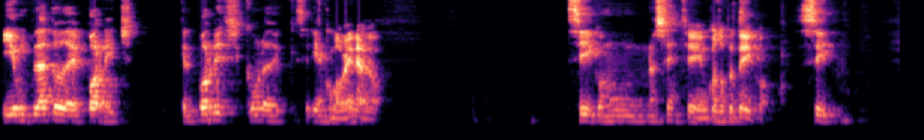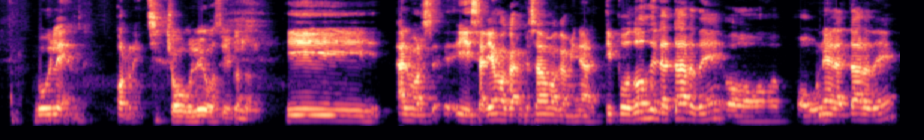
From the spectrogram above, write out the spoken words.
y un plato de porridge. El porridge, ¿cómo lo de, qué sería? Como avena, ¿no? Sí, como un, no sé. Sí, un coso proteico. Sí. Googleen, porridge. Yo boludo y vos seguís contando. Y, almorz- y salíamos, a empezábamos a caminar. Tipo 2 de la tarde o, o 1 de la tarde,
